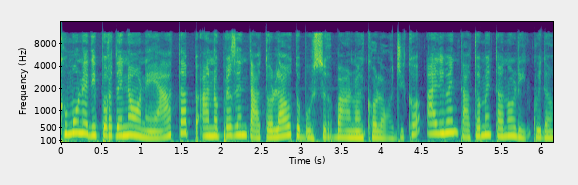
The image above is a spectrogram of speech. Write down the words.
Comune di Pordenone e ATAP hanno presentato l'autobus urbano ecologico alimentato a metano liquido.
